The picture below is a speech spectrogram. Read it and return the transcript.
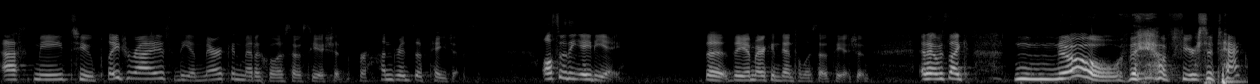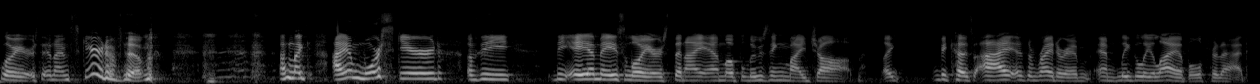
asked me to plagiarize the American Medical Association for hundreds of pages. Also the ADA, the, the American Dental Association. And I was like, no, they have fierce attack lawyers and I'm scared of them. I'm like, I am more scared of the, the AMA's lawyers than I am of losing my job. Because I, as a writer, am, am legally liable for that.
